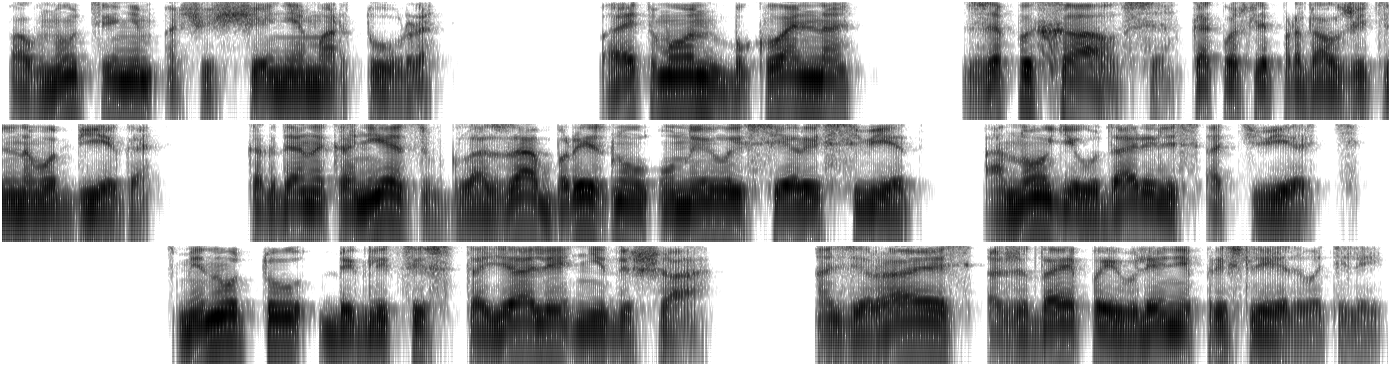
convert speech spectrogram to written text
по внутренним ощущениям Артура. Поэтому он буквально запыхался, как после продолжительного бега, когда, наконец, в глаза брызнул унылый серый свет, а ноги ударились о твердь. С минуту беглецы стояли, не дыша, озираясь, ожидая появления преследователей.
